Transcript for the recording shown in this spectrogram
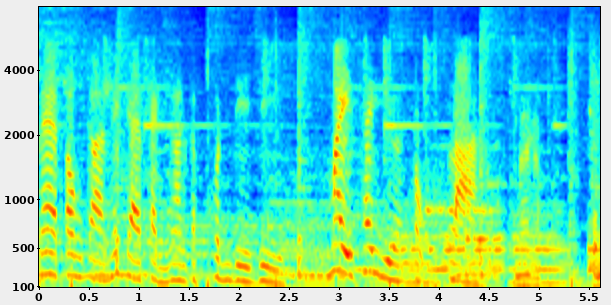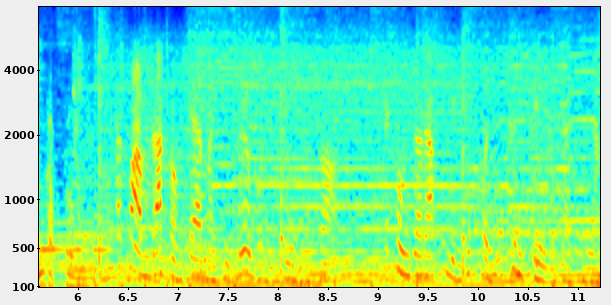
แม่ต้องการให้แกแต่งงานกับคนดีๆ ไม่ใช่เหยื่อตกปลา แม่ครับ ผมกับปรุงถ้าความรักของแกหมายถึงเรื่องบนเตียงแล้วก็แกคงจะรักผู้หญิงทุกคนที่ขึ้นเตียงกับแกนะ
